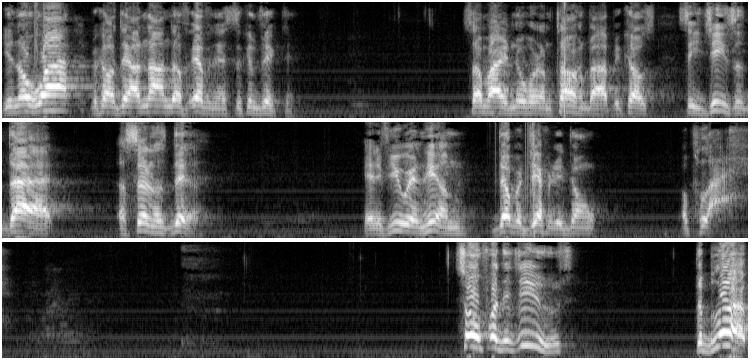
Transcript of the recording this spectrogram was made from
You know why? Because there are not enough evidence to convict him. Somebody know what I'm talking about because, see, Jesus died a sinner's death. And if you were in him, double jeopardy don't apply. So for the Jews, the blood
